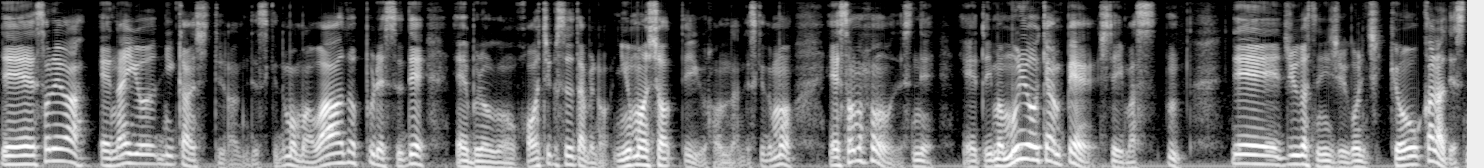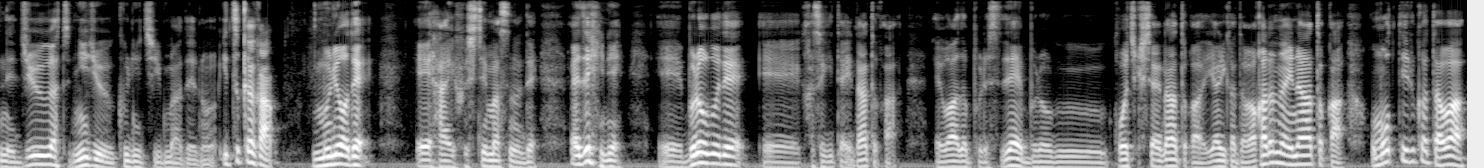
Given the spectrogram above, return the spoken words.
で、それは、えー内容に関してなんですけども、まあ、ワードプレスで、えーブログを構築するための入門書っていう本なんですけども、えーその本をですね、えーと、今無料キャンペーンしています。うん。で、10月25日、今日からですね、10月29日までの5日間、無料で、えー配布していますので、えーぜひね、えーブログで、えー稼ぎたいなとか、えーワードプレスでブログ構築したいなとかやり方わからないなとか思っている方は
